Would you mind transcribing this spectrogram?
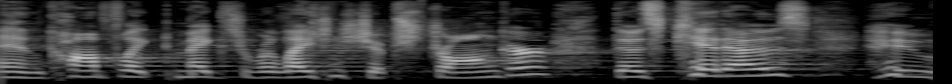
and conflict makes a relationship stronger. Those kiddos who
